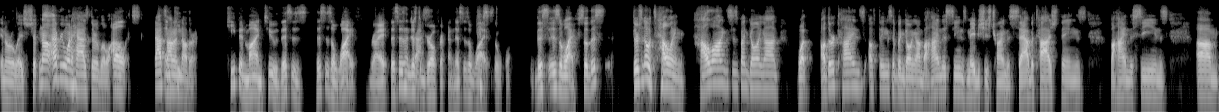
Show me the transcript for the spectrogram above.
in a relationship. Now, everyone has their little Well, outlets. That's on keep- another. Keep in mind too, this is this is a wife, right? This isn't just a girlfriend. This is a wife. This is, a, this is a wife. So this, there's no telling how long this has been going on. What other kinds of things have been going on behind the scenes? Maybe she's trying to sabotage things behind the scenes. Um,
